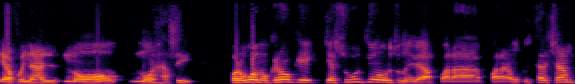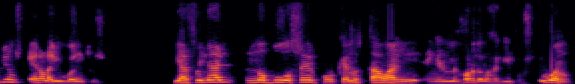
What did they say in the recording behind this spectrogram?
y al final no, no es así. Pero bueno, creo que, que su última oportunidad para, para conquistar Champions era la Juventus y al final no pudo ser porque no estaba en, el mejor de los equipos. Y bueno,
